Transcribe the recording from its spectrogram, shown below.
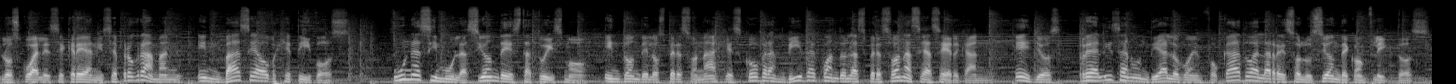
los cuales se crean y se programan en base a objetivos. Una simulación de estatuismo, en donde los personajes cobran vida cuando las personas se acercan. Ellos realizan un diálogo enfocado a la resolución de conflictos.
